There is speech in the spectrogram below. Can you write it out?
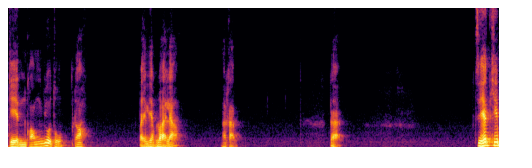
เกณฑ์ของ YouTube เนาะไปเรียบร้อยแล้วนะครับ ก็สิเฮ็ดคลิป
